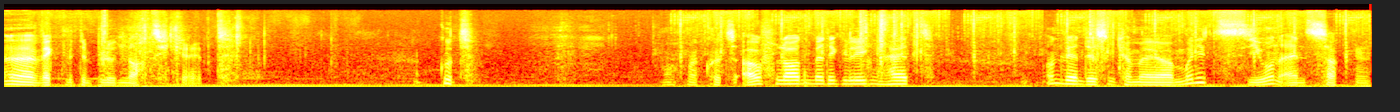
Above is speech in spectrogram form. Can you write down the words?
Äh, weg mit dem blöden 80-Gerät. Gut. Noch mal kurz aufladen bei der Gelegenheit. Und währenddessen können wir ja Munition einsacken.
